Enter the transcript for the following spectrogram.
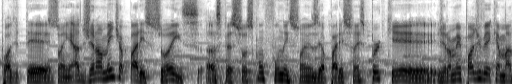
pode ter sonhado. Geralmente aparições, as pessoas confundem sonhos e aparições porque geralmente pode ver que é madrugada,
